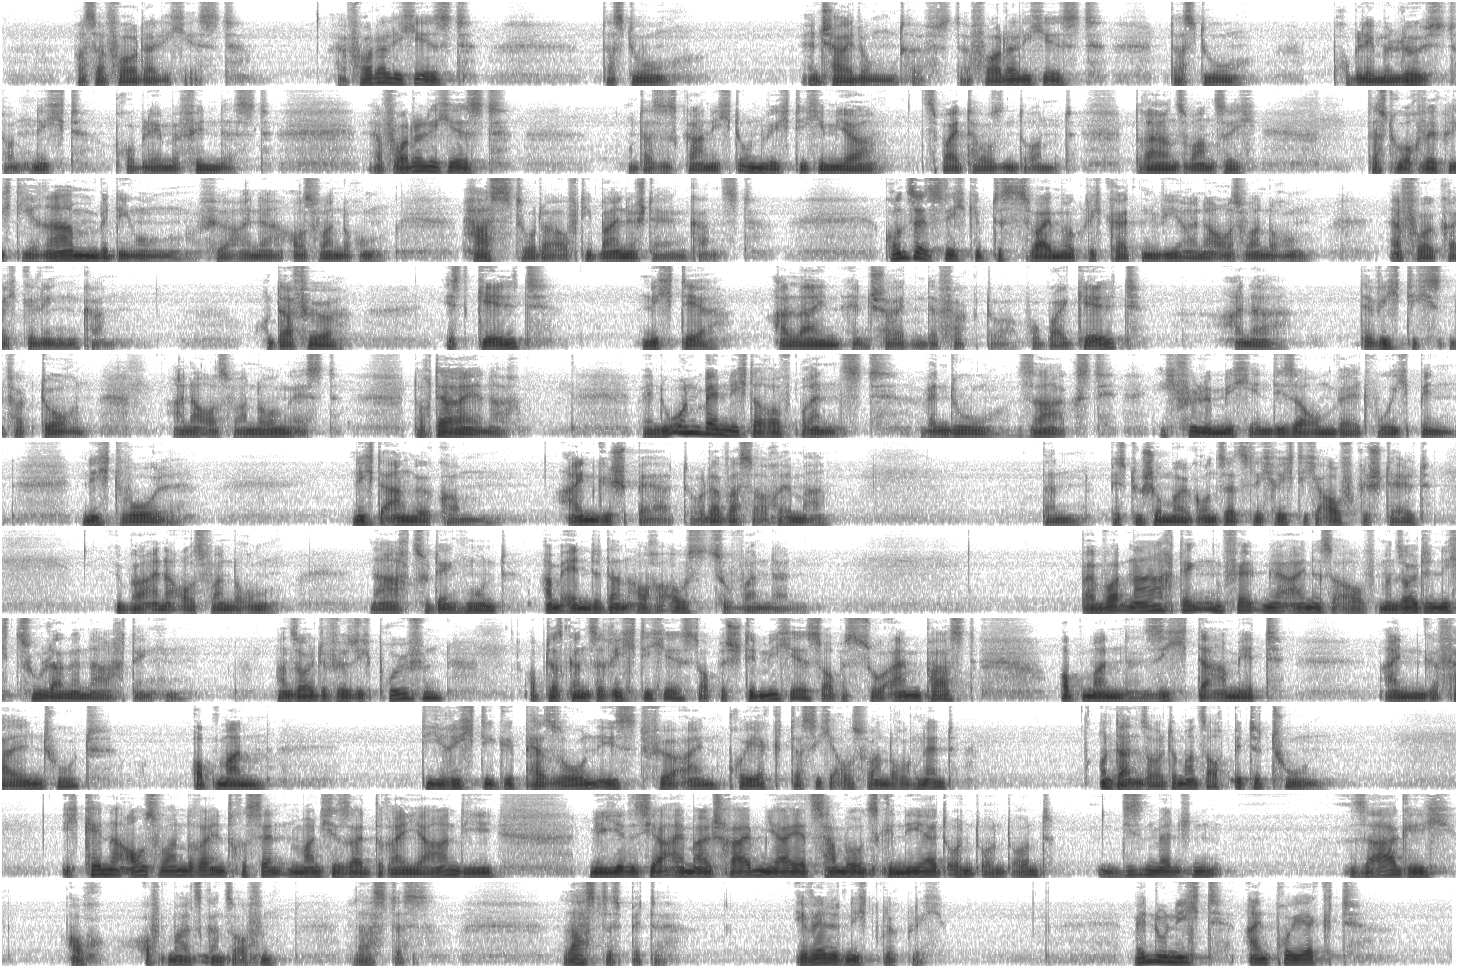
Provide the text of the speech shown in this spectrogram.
was erforderlich ist. Erforderlich ist, dass du Entscheidungen triffst. Erforderlich ist, dass du Probleme löst und nicht Probleme findest. Erforderlich ist, und das ist gar nicht unwichtig im Jahr 2023, dass du auch wirklich die Rahmenbedingungen für eine Auswanderung hast oder auf die Beine stellen kannst. Grundsätzlich gibt es zwei Möglichkeiten, wie eine Auswanderung erfolgreich gelingen kann. Und dafür ist Geld nicht der allein entscheidende Faktor, wobei Geld einer der wichtigsten Faktoren einer Auswanderung ist. Doch der Reihe nach. Wenn du unbändig darauf brennst, wenn du sagst, ich fühle mich in dieser Umwelt, wo ich bin, nicht wohl, nicht angekommen, eingesperrt oder was auch immer, dann bist du schon mal grundsätzlich richtig aufgestellt über eine Auswanderung nachzudenken und am Ende dann auch auszuwandern. Beim Wort Nachdenken fällt mir eines auf. Man sollte nicht zu lange nachdenken. Man sollte für sich prüfen, ob das Ganze richtig ist, ob es stimmig ist, ob es zu einem passt, ob man sich damit einen Gefallen tut, ob man die richtige Person ist für ein Projekt, das sich Auswanderung nennt. Und dann sollte man es auch bitte tun. Ich kenne Auswandererinteressenten, manche seit drei Jahren, die mir jedes Jahr einmal schreiben, ja, jetzt haben wir uns genähert und, und, und. Diesen Menschen sage ich auch oftmals ganz offen, lasst es. Lasst es bitte. Ihr werdet nicht glücklich. Wenn du nicht ein Projekt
